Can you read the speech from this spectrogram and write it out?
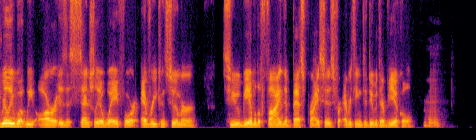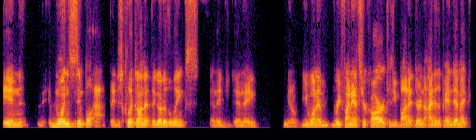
really, what we are is essentially a way for every consumer to be able to find the best prices for everything to do with their vehicle mm-hmm. in one simple app. They just click on it, they go to the links, and they and they you know you want to refinance your car because you bought it during the height of the pandemic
